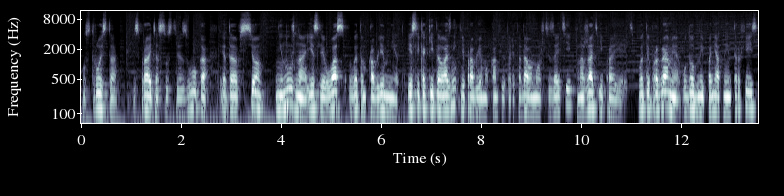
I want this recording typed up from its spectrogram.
устройства, исправить отсутствие звука. Это все не нужно, если у вас в этом проблем нет. Если какие-то возникли проблемы в компьютере, тогда вы можете зайти, нажать и проверить. В этой программе удобный и понятный интерфейс.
